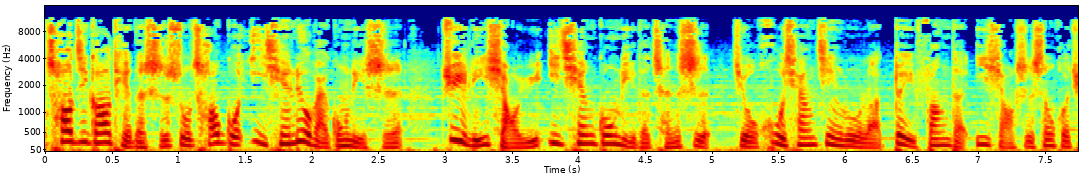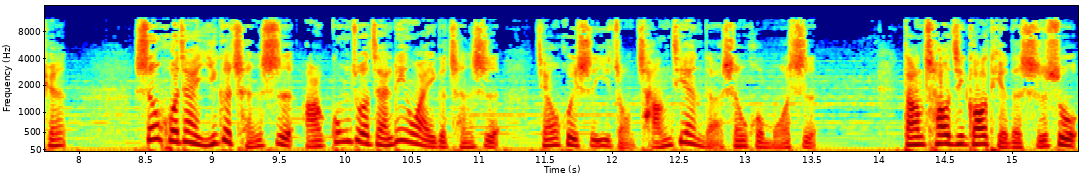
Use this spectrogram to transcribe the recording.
超级高铁的时速超过一千六百公里时，距离小于一千公里的城市就互相进入了对方的一小时生活圈。生活在一个城市而工作在另外一个城市，将会是一种常见的生活模式。当超级高铁的时速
